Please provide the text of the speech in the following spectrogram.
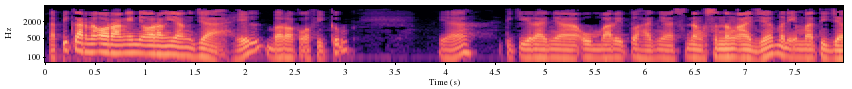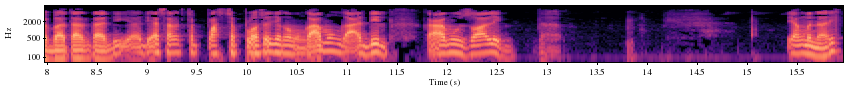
Tapi karena orang ini orang yang jahil, barakallahu fikum, ya, dikiranya Umar itu hanya senang-senang aja menikmati jabatan tadi, ya dia asal ceplas-ceplos aja ngomong kamu nggak adil, kamu zalim. Nah, yang menarik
